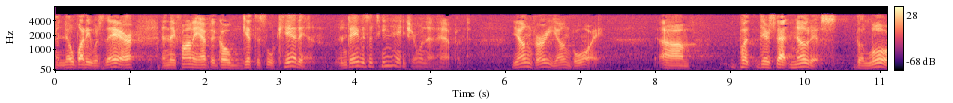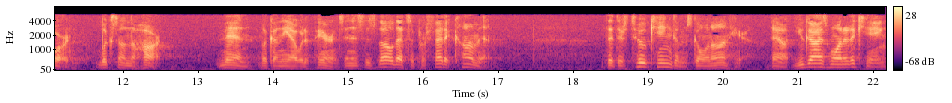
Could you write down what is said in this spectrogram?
and nobody was there, and they finally have to go get this little kid in. And David's a teenager when that happened. Young, very young boy. Um, but there's that notice. The Lord looks on the heart. Men look on the outward appearance. And it's as though that's a prophetic comment that there's two kingdoms going on here. Now, you guys wanted a king.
